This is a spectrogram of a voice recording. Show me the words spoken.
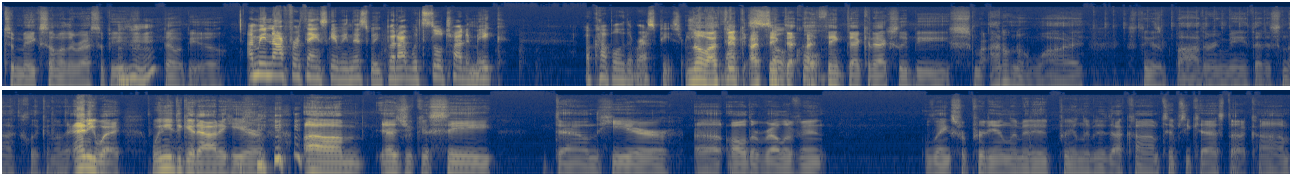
to make some of the recipes. Mm-hmm. That would be ill. I mean, not for Thanksgiving this week, but I would still try to make a couple of the recipes. Or No, I think I think so that I think that could actually be smart. I don't know why this thing is bothering me that it's not clicking on it. Anyway, we need to get out of here. um, as you can see down here, uh, all the relevant links for Pretty Unlimited, prettyunlimited.com, tipsycast.com,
